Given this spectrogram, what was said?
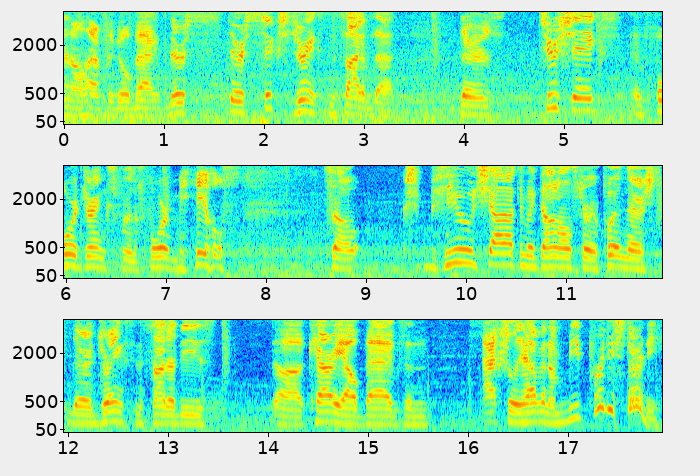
Then I'll have to go back. There's there's six drinks inside of that. There's two shakes and four drinks for the four meals. So huge shout out to McDonald's for putting their their drinks inside of these uh, carry-out bags and actually having them be pretty sturdy.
